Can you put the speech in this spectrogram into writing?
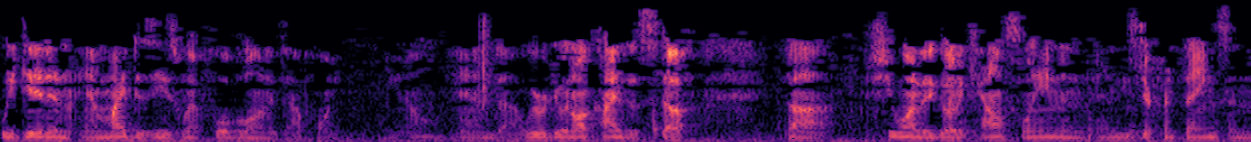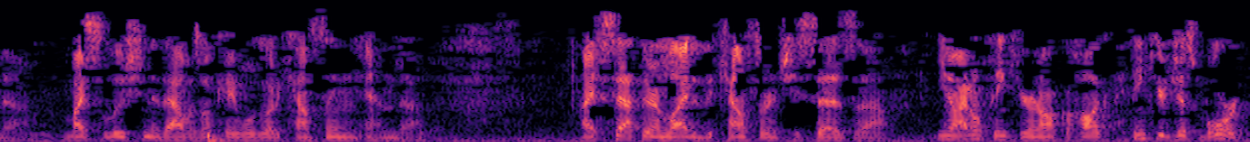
we did, and, and my disease went full blown at that point, you know, and uh, we were doing all kinds of stuff. Uh, she wanted to go to counseling and, and these different things, and uh, my solution to that was okay, we'll go to counseling, and uh, I sat there and lied to the counselor, and she says. Uh, you know, I don't think you're an alcoholic. I think you're just bored.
